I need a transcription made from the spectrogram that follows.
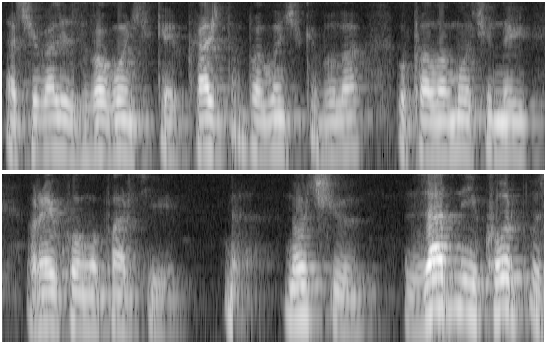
Ночевали в вагончике. В каждом вагончике была уполномоченный в райкому партии. Ночью задний корпус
